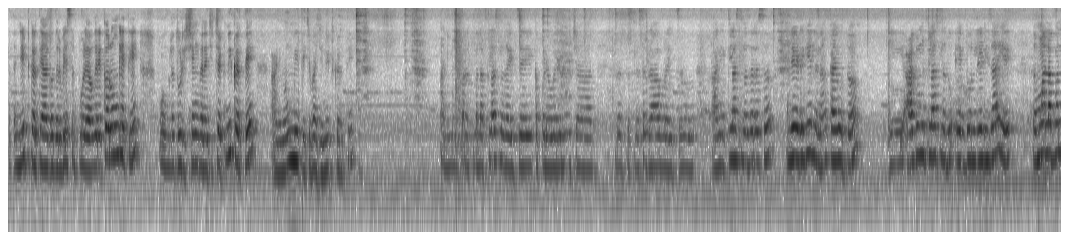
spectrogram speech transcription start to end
आता नीट करते अगोदर बेसन पोळ्या वगैरे करून घेते. ओमला थोडी शेंगदाण्याची चटणी करते आणि मग मेथीची भाजी नीट करते. आणि मग परत मला क्लासला जायचं आहे कपडे वगैरे धुच्यात रस्त्यातलं तसलं सगळं आवरायचं. आणि क्लासला जर असं लेट गेलं ना काय होतं की अजून क्लासला दो एक दोन लेडीज आहेत. तर मला पण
